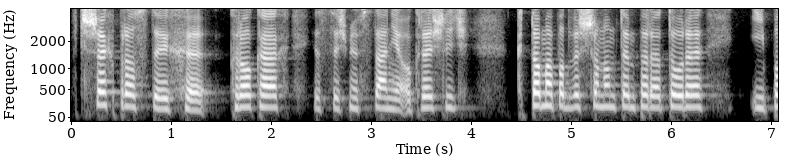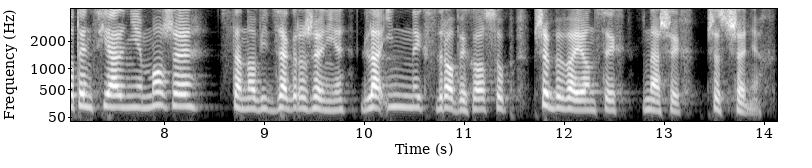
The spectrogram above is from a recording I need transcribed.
w trzech prostych e, krokach jesteśmy w stanie określić, kto ma podwyższoną temperaturę i potencjalnie może stanowić zagrożenie dla innych zdrowych osób przebywających w naszych przestrzeniach.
